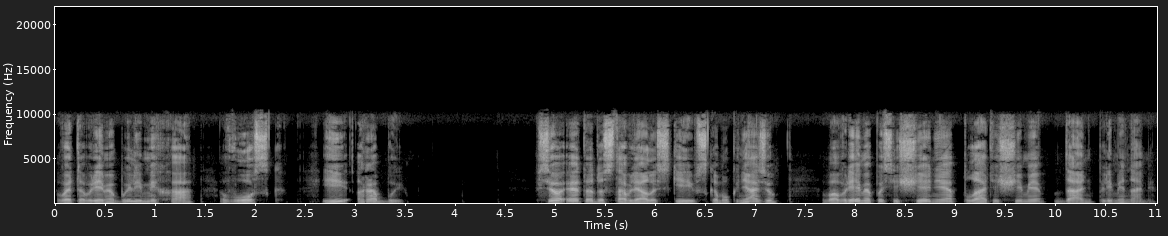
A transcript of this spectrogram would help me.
в это время были меха, воск и рабы. Все это доставлялось киевскому князю во время посещения платящими дань племенами.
